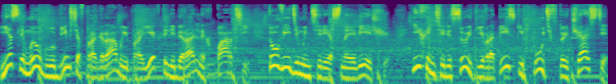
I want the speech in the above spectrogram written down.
Если мы углубимся в программы и проекты либеральных партий, то увидим интересные вещи. Их интересует европейский путь в той части,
